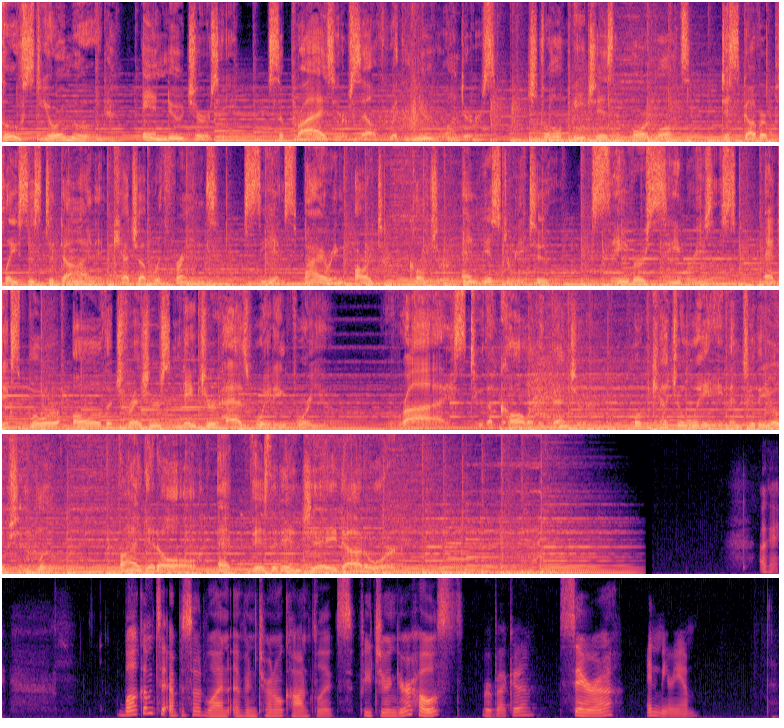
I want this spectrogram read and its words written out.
Boost your mood in New Jersey. Surprise yourself with new wonders. Stroll beaches and boardwalks. Discover places to dine and catch up with friends. See inspiring art, culture, and history too. Savor sea breezes and explore all the treasures nature has waiting for you. Rise to the call of adventure or catch a wave into the ocean blue. Find it all at visitnj.org. Welcome to episode one of Internal Conflicts, featuring your hosts, Rebecca? Sarah. and Miriam.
